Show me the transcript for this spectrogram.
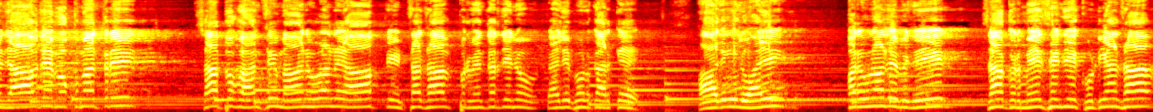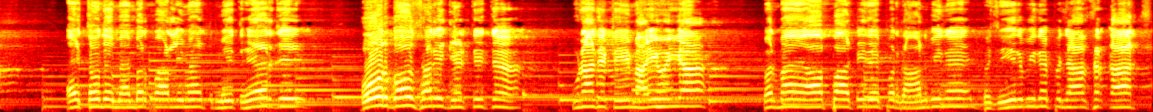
ਪੰਜਾਬ ਦੇ ਮੁੱਖ ਮੰਤਰੀ ਸਾਹਿਬ ਭਗਵੰਤ ਸਿੰਘ ਮਾਨ ਹੋਰਾਂ ਨੇ ਆਪ ਢੀਂਡਸਾ ਸਾਹਿਬ ਪ੍ਰਵਿੰਦਰ ਜੀ ਨੂੰ ਟੈਲੀਫੋਨ ਕਰਕੇ ਹਾਜ਼ਰੀ ਲਵਾਈ, ਪਰ ਉਹਨਾਂ ਦੇ ਵਜ਼ੀਰ ਸਾਹਿਬ ਗੁਰਮੇਜ ਸਿੰਘ ਜੀ ਖੁੱਡੀਆਂ ਸਾਹਿਬ, ਇੱਥੋਂ ਦੇ ਮੈਂਬਰ ਪਾਰਲੀਮੈਂਟ ਮੀਤ ਹੇਅਰ ਜੀ, ਹੋਰ ਬਹੁਤ ਸਾਰੀ ਗਿਣਤੀ 'ਚ ਉਹਨਾਂ ਦੀ ਟੀਮ ਆਈ ਹੋਈ ਆ। ਪਰ ਮੈਂ ਆਪ ਪਾਰਟੀ ਦੇ ਪ੍ਰਧਾਨ ਵੀ ਨੇ, ਵਜ਼ੀਰ ਵੀ ਨੇ, ਪੰਜਾਬ ਸਰਕਾਰ 'ਚ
